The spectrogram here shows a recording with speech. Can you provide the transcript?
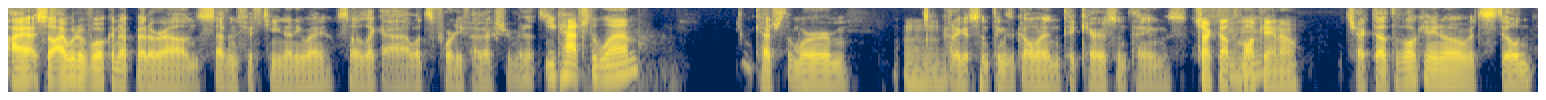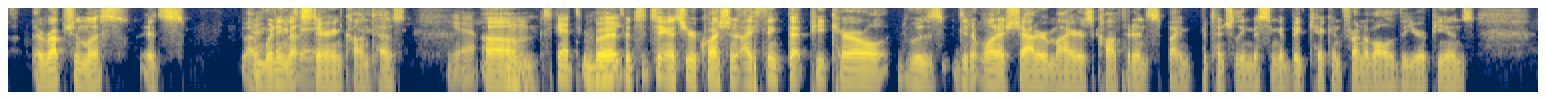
I so I would have woken up at around 7:15 anyway. So I was like, ah, what's 45 extra minutes? You catch the worm. Catch the worm, Mhm. gotta get some things going, take care of some things. Checked out the Mhm. volcano. Checked out the volcano. It's still eruptionless. It's I'm winning that staring contest. Yeah, Um scared to but but to, to answer your question, I think that Pete Carroll was didn't want to shatter Myers' confidence by potentially missing a big kick in front of all of the Europeans.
